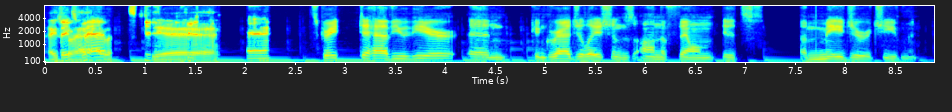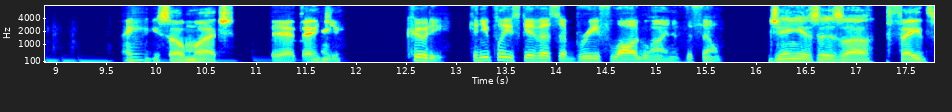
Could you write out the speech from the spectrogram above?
Thanks, Thanks for, for having us. Yeah. It's great to have you here and congratulations on the film. It's a major achievement. Thank you so much. Yeah, thank you. Coodie, Can you please give us a brief log line of the film? Genius is a faith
